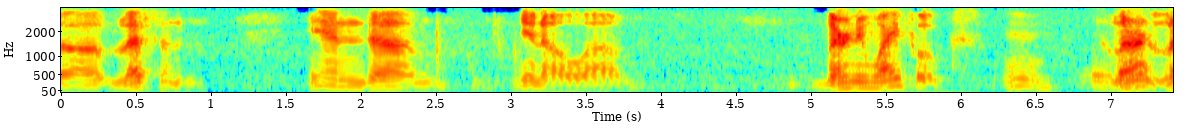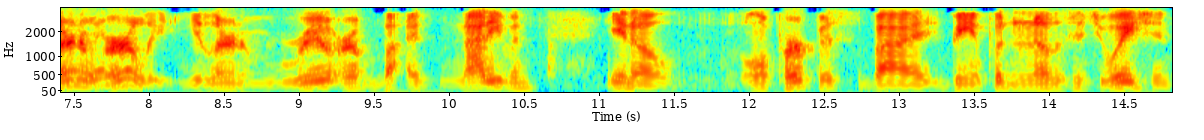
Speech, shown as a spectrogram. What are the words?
uh, lesson in um, you know um, learning white folks. Mm. Learn That's learn them it. early. You learn them real early, by, not even you know on purpose by being put in another situation,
